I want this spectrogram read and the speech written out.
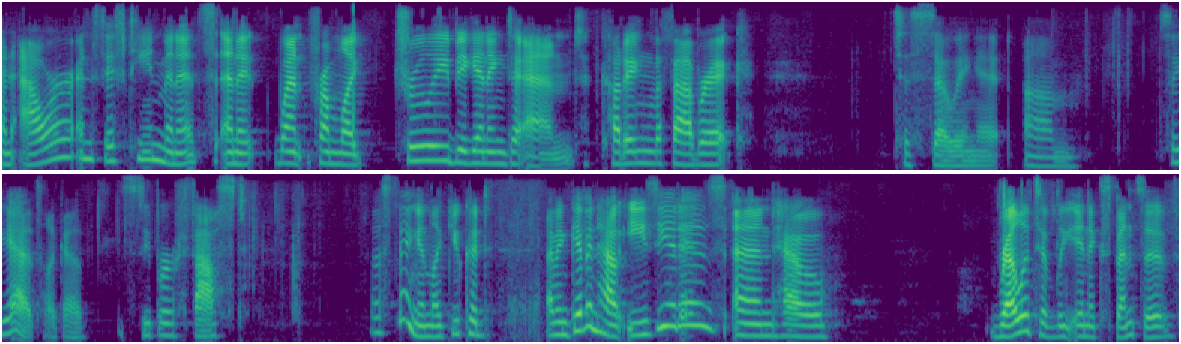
an hour and 15 minutes and it went from like truly beginning to end, cutting the fabric to sewing it. Um, so yeah, it's like a super fast, fast thing. And like you could, I mean, given how easy it is and how relatively inexpensive,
